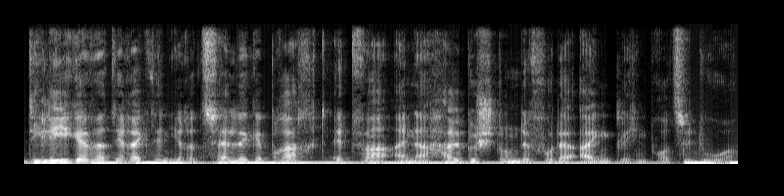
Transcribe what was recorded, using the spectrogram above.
Die Liege wird direkt in Ihre Zelle gebracht, etwa eine halbe Stunde vor der eigentlichen Prozedur.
